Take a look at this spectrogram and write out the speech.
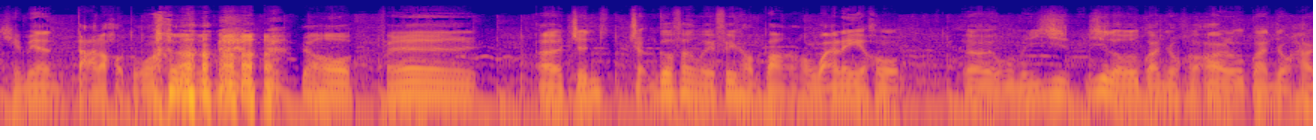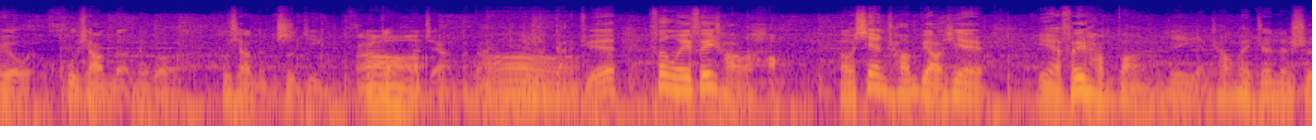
前面大了好多。然后反正呃整整个氛围非常棒。然后完了以后，呃，我们一一楼的观众和二楼的观众还有互相的那个互相的致敬互动的哦这样的感觉，哦就是感觉氛围非常好。然后现场表现也非常棒，这演唱会真的是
